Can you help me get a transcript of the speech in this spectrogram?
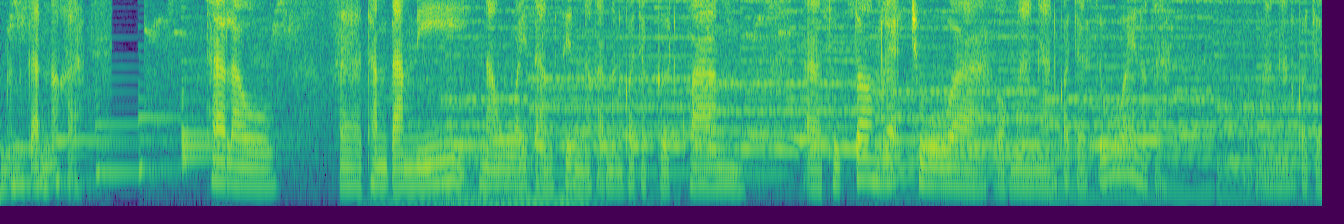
เหมือนกันเนาะคะถ้าเราเอ่อทำตามนี้เนาไว้ตามเส้นนะคะ มันก็จะเกิดความถูกต้องและชัวร์ออกมางานก็จะสวยนะคะ ออกมางานก็จะ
